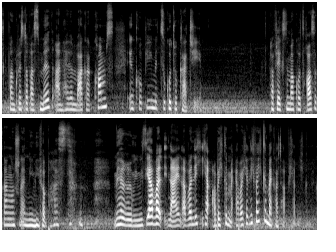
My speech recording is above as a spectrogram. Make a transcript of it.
von Christopher Smith an Helen Barker Combs in Kopie Mitsuko Tokachi. Verflext nur mal kurz rausgegangen und schon ein Mimi verpasst. Mehrere Mimis. Ja, weil, nein, aber nicht, ich habe ich gemerkt, aber ich nicht, weil ich gemeckert habe. Ich habe nicht gemeckert.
